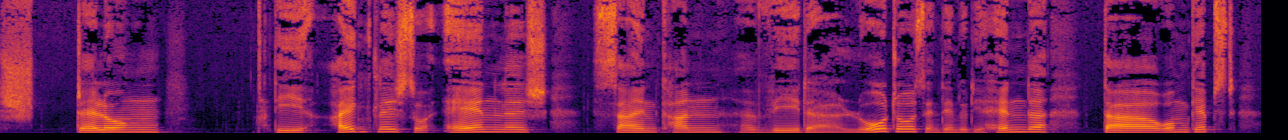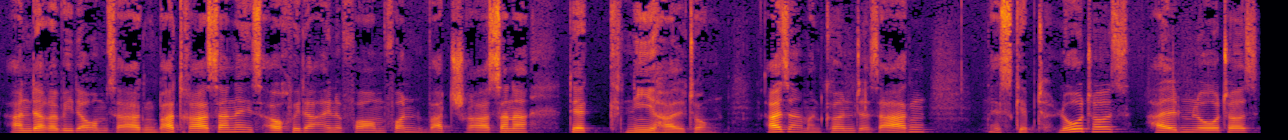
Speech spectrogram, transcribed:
Stellung, Stellung, die eigentlich so ähnlich sein kann wie der Lotus, indem du die Hände darum gibst. Andere wiederum sagen, Bhadrasana ist auch wieder eine Form von Vajrasana, der Kniehaltung. Also man könnte sagen, es gibt Lotus, halben Lotus,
